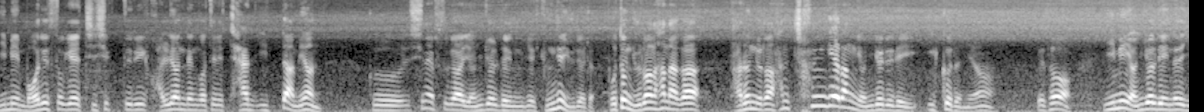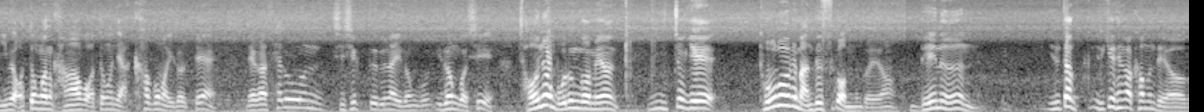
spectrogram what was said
이미 머릿속에 지식들이 관련된 것들이 잘 있다면 그 시냅스가 연결되는 게 굉장히 유리하죠. 보통 뉴런 하나가 다른 뉴런 한 천 개랑 연결이 돼 있거든요. 그래서 이미 연결돼 있는데 이미 어떤 건 강하고 어떤 건 약하고 막 이럴 때 내가 새로운 지식들이나 이런 거 이런 것이 전혀 모르는 거면 이쪽에 도로를 만들 수가 없는 거예요. 뇌는 일단 이렇게 생각하면 돼요.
